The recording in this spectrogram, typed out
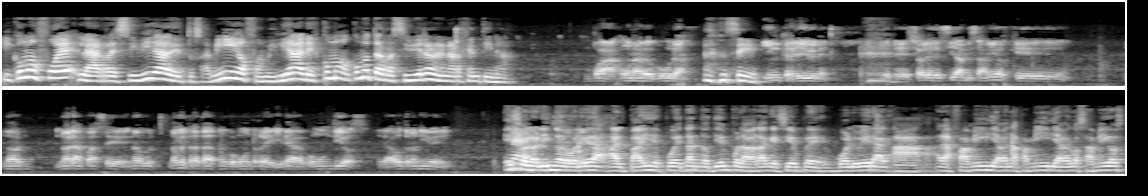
¿Y cómo fue la recibida de tus amigos, familiares? ¿Cómo, cómo te recibieron en Argentina? Buah, una locura, sí. increíble. Eh, yo les decía a mis amigos que no, no la pasé, no, no me trataron como un rey, era como un dios, era otro nivel. Eso Claro. es lo lindo de volver a- al país después de tanto tiempo, la verdad que siempre volver a, a- a la familia, a ver la familia, a ver los amigos,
